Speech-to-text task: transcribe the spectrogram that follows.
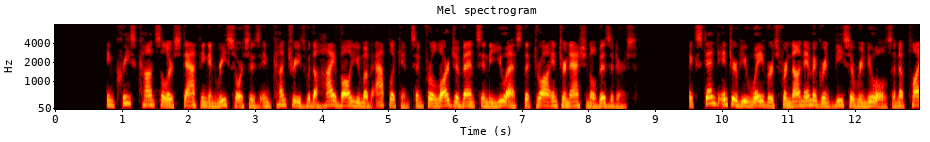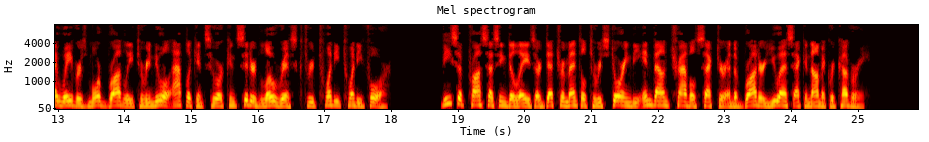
Increase consular staffing and resources in countries with a high volume of applicants and for large events in the U.S. that draw international visitors. Extend interview waivers for non-immigrant visa renewals and apply waivers more broadly to renewal applicants who are considered low risk through 2024. Visa processing delays are detrimental to restoring the inbound travel sector and the broader U.S. economic recovery.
